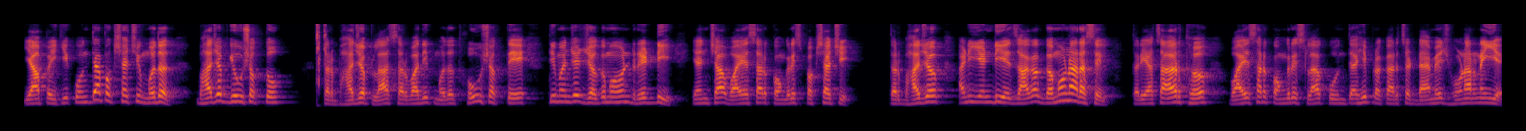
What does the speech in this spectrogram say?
यापैकी कोणत्या पक्षाची मदत भाजप घेऊ शकतो? तर भाजपला सर्वाधिक मदत होऊ शकते. ती म्हणजे जगमोहन रेड्डी यांच्या वाय एस आर काँग्रेस पक्षाची. तर भाजप आणि एन डी ए जागा गमावणार असेल तर याचा अर्थ वाय एस आर काँग्रेसला कोणत्याही प्रकारचं डॅमेज होणार नाहीये.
